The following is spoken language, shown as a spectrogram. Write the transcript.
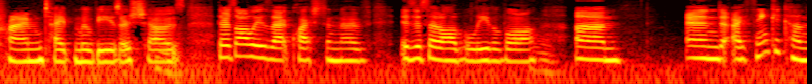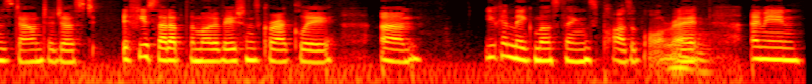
crime type movies or shows, there's always that question of is this at all believable? Um, and I think it comes down to just if you set up the motivations correctly, um, you can make most things plausible, right? I mean,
